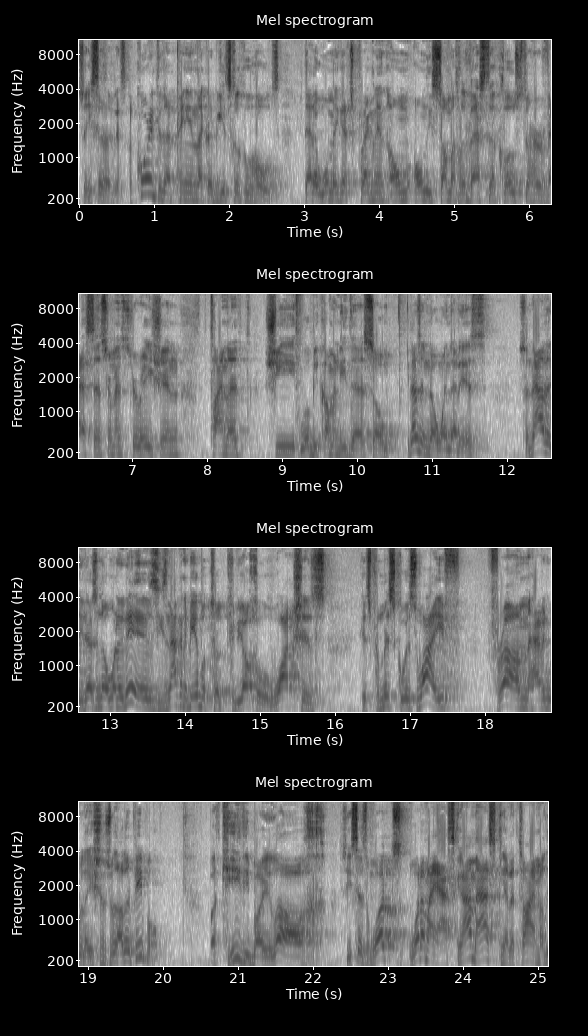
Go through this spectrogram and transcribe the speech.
So he says like this: according to the opinion, like Rabbi Yitzchak who holds that a woman gets pregnant only samach levesta, close to her vestas, her menstruation, time that she will become a nida. So he doesn't know when that is. So now that he doesn't know when it is, he's not going to be able to kivyochel watch his his promiscuous wife from having relations with other people. But kiti barilach. So he says, what, what am I asking? I'm asking at a time, I'm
